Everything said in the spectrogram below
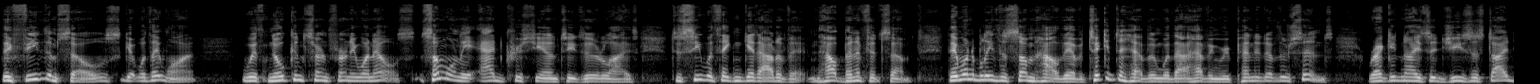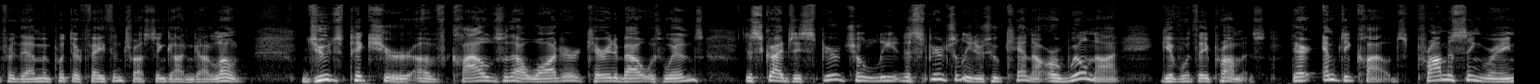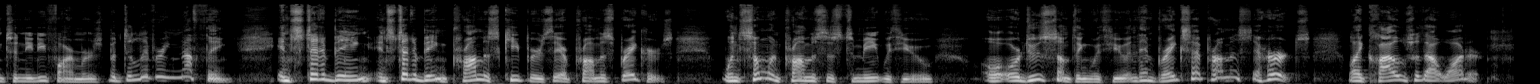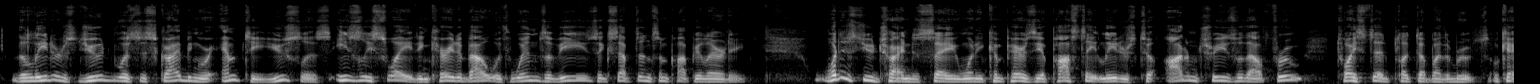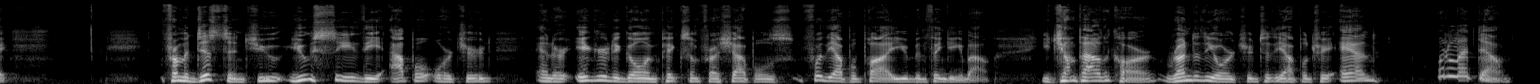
They feed themselves, get what they want, with no concern for anyone else. Some only add Christianity to their lives to see what they can get out of it and how it benefits them. They want to believe that somehow they have a ticket to heaven without having repented of their sins, recognize that Jesus died for them, and put their faith and trust in God and God alone. Jude's picture of clouds without water carried about with winds describes a spiritual lead, the spiritual leaders who cannot or will not give what they promise. They're empty clouds, promising rain to needy farmers but delivering nothing. Instead of being instead of being promise keepers, they are promise breakers. When someone promises to meet with you or, or do something with you and then breaks that promise, it hurts, like clouds without water. The leaders Jude was describing were empty, useless, easily swayed, and carried about with winds of ease, acceptance, and popularity. What is Jude trying to say when he compares the apostate leaders to autumn trees without fruit, twice dead, plucked up by the roots? Okay. From a distance, you, you see the apple orchard and are eager to go and pick some fresh apples for the apple pie you've been thinking about. You jump out of the car, run to the orchard, to the apple tree, and letdown.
